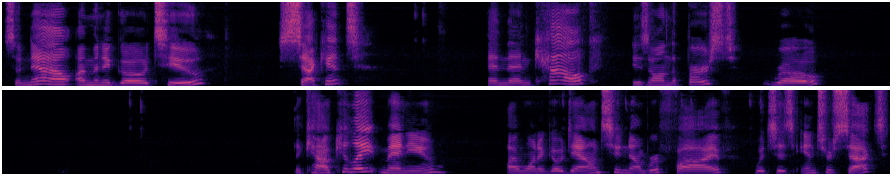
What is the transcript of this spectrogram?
So now I'm going to go to second and then calc is on the first row. The calculate menu I want to go down to number 5, which is intersect,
